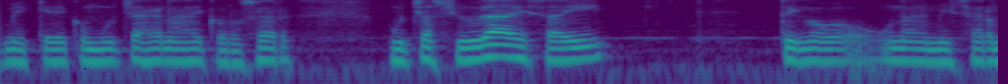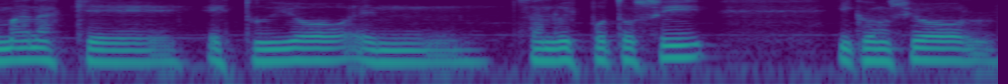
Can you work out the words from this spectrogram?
Me quedé con muchas ganas de conocer muchas ciudades ahí. Tengo una de mis hermanas que estudió en San Luis Potosí y conoció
